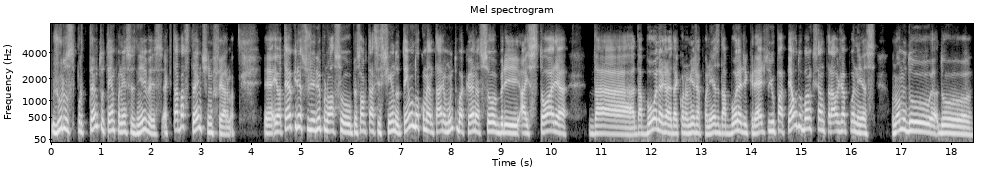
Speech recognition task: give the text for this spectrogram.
juros por tanto tempo nesses níveis é que está bastante enferma. É, eu até queria sugerir para o nosso pessoal que está assistindo, tem um documentário muito bacana sobre a história da, da bolha da economia japonesa, da bolha de crédito e o papel do Banco Central japonês. O nome do, do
